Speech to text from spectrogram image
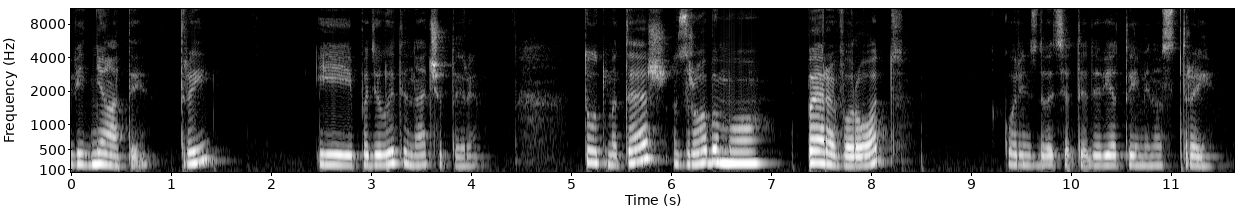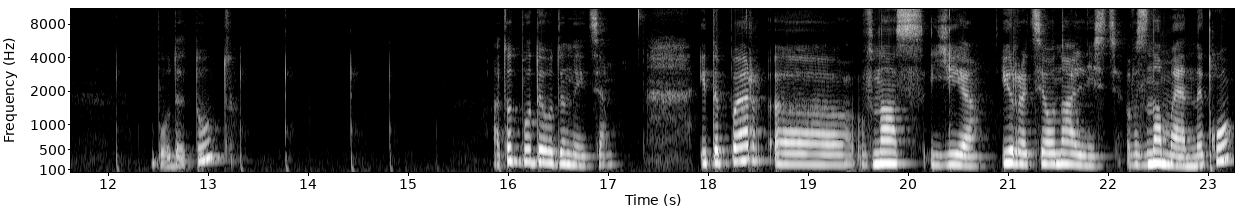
відняти 3 і поділити на 4. Тут ми теж зробимо переворот. Корінь з 29 мінус 3 буде тут. А тут буде одиниця. І тепер е, в нас є ірраціональність в знаменнику.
